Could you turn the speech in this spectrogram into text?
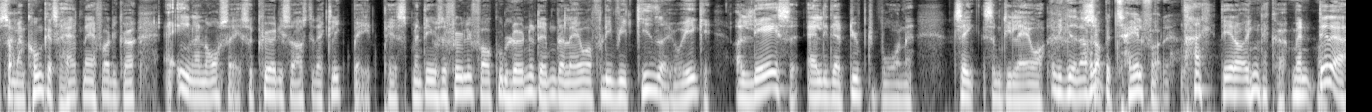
som man kun kan tage hatten af for, at de gør. Af en eller anden årsag, så kører de så også det der clickbait-pis. Men det er jo selvfølgelig for at kunne lønne dem, der laver, fordi vi gider jo ikke at læse alle de der dybdeborende ting, som de laver. Vi gider i hvert fald ikke betale for det. Nej, det er der jo ingen, der gør. Men det der,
